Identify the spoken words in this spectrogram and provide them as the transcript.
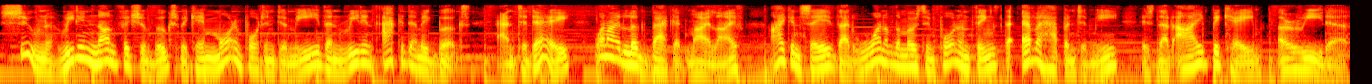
Soon, reading non-fiction books became more important to me than reading academic books. And today, when I look back at my life, I can say that one of the most important things that ever happened to me is that I became a reader.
